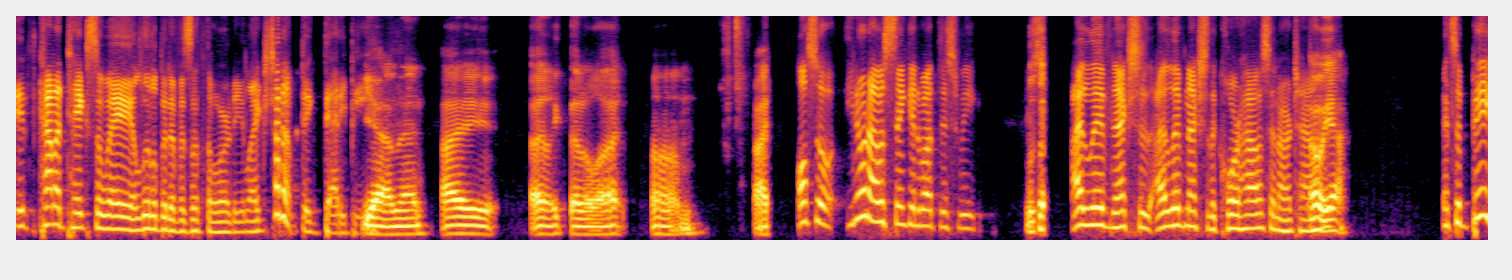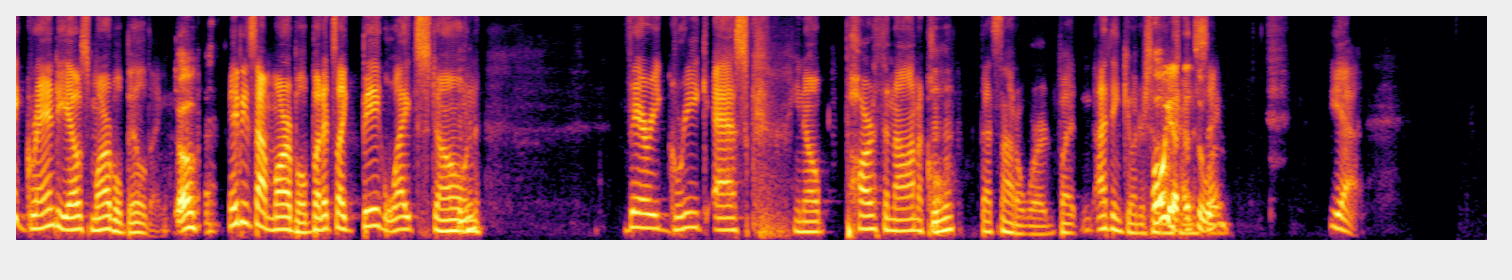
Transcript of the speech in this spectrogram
It kind of takes away a little bit of his authority. Like, shut up, Big Daddy B. yeah, man. I I like that a lot. Um Also, you know what I was thinking about this week? What's up? I live next to I live next to the courthouse in our town. oh yeah. It's a big grandiose marble building. Oh Maybe it's not marble, but it's like big white stone, Mm-hmm. very Greek-esque, you know, Parthenonical. Mhm. That's not a word, but I think you understand. oh what I'm yeah, that's a say. word. Yeah.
